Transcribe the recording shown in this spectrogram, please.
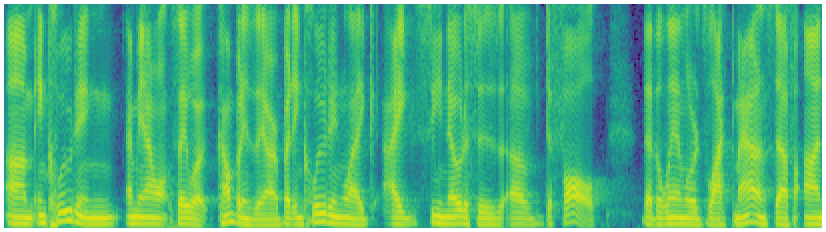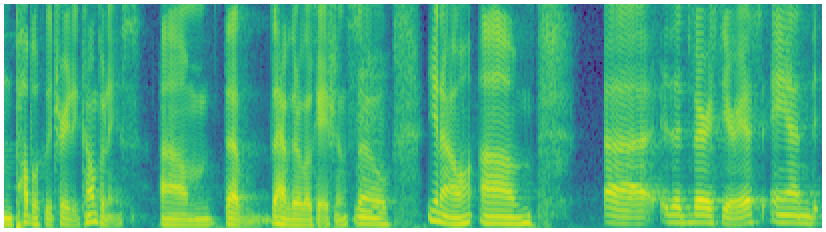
um, including, I mean, I won't say what companies they are, but including like I see notices of default that the landlords lock them out and stuff on publicly traded companies um, that, that have their locations. So, you know, um, uh, that's very serious. And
